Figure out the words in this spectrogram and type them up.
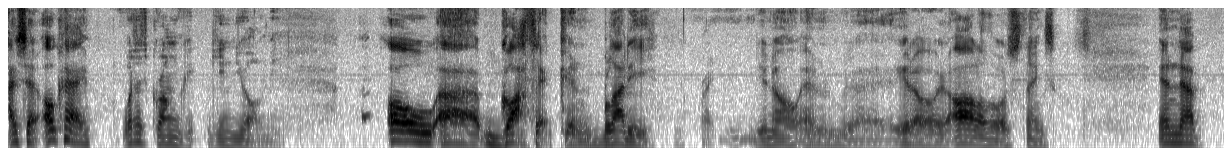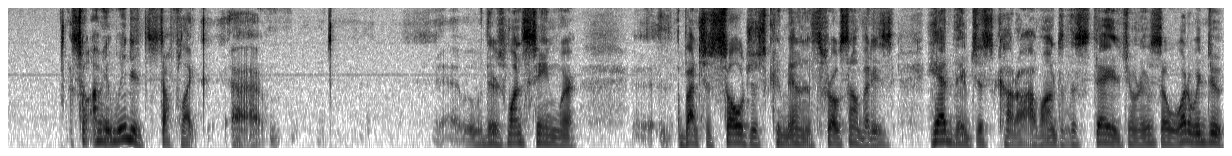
I said, okay. What does Grand Guignol mean? Oh, uh, gothic and bloody, Right. you know, and uh, you know, all of those things. And uh, so, I mean, we did stuff like uh, there's one scene where a bunch of soldiers come in and throw somebody's head they've just cut off onto the stage. You know, so what do we do?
